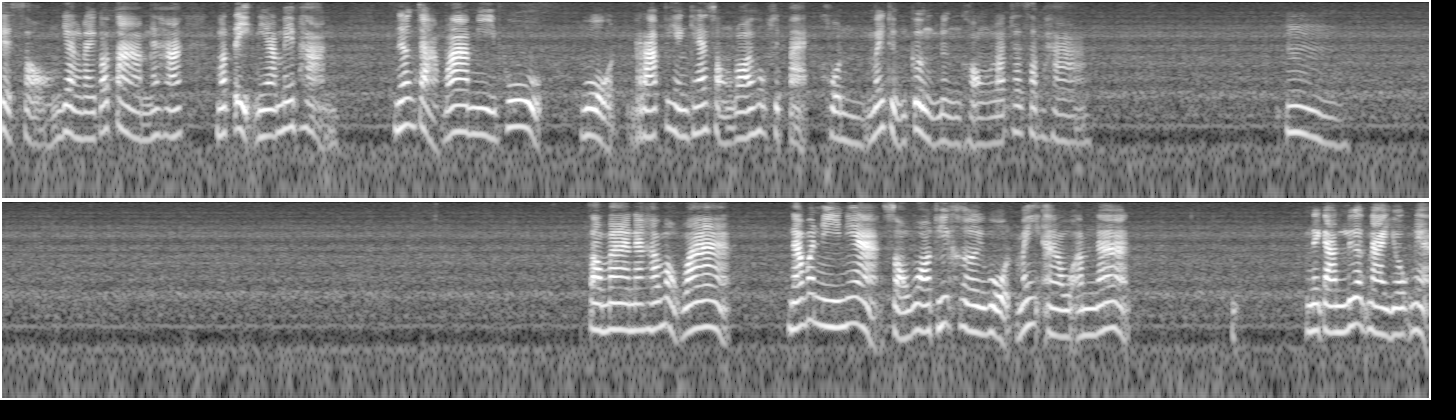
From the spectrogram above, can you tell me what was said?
272 อย่างไรก็ตามนะคะ มติเนี้ยไม่ผ่าน เนื่องจากว่ามีผู้โหวตรับเพียงแค่ 268 คนไม่ถึงกึ่งหนึ่งของรัฐสภา อืม ต่อมานะคะบอกว่า ณ วันนี้เนี่ย สวที่เคยโหวตไม่เอาอำนาจ ในการเลือกนายกเนี่ย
